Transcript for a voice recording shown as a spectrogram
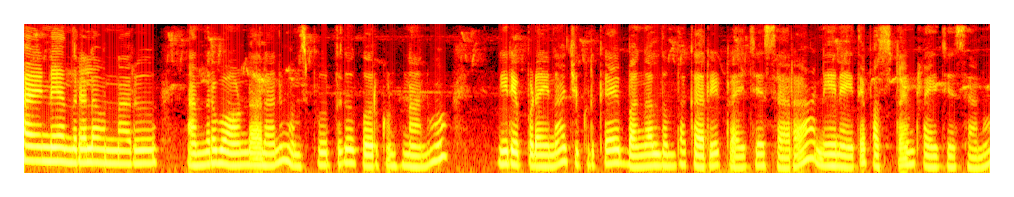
హాయ్ అండి అందరూ ఎలా ఉన్నారు? అందరూ బాగుండాలని మనస్ఫూర్తిగా కోరుకుంటున్నాను. మీరు ఎప్పుడైనా చిక్కుడుకాయ బంగాళదుంప కర్రీ ట్రై చేశారా? నేనైతే ఫస్ట్ టైం ట్రై చేశాను.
